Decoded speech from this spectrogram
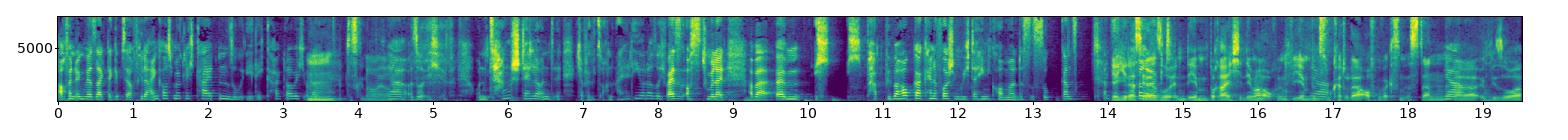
Auch wenn irgendwer sagt, da gibt's ja auch viele Einkaufsmöglichkeiten, so Edeka, glaube ich. Oder, mhm, gibt es genau, ja. Ja, also ich, und eine Tankstelle und ich glaube, da gibt's auch ein Aldi oder so. Ich weiß es, oh, es tut mir leid. Aber ähm, ich, ich habe überhaupt gar keine Vorstellung, wie ich da hinkomme. Das ist so ganz, ganz Ja, jeder verrückt. ist ja so in dem Bereich, in dem er auch irgendwie im Bezug ja. hat oder aufgewachsen ist, dann ja. äh, irgendwie so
